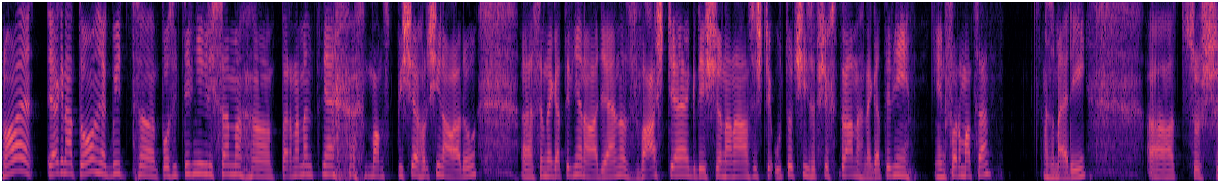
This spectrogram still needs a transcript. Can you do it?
No ale jak na to, jak být eh, pozitivní, když jsem eh, permanentně, mám spíše horší náladu, eh, jsem negativně naladěn, zvláště když na nás ještě útočí ze všech stran negativní informace z médií, což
